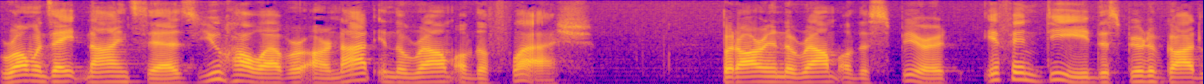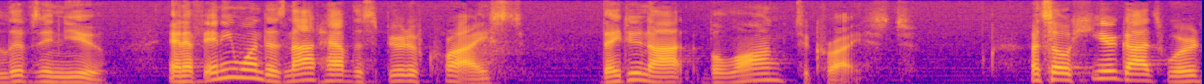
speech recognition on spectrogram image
Romans 8 9 says, You, however, are not in the realm of the flesh, but are in the realm of the Spirit, if indeed the Spirit of God lives in you. And if anyone does not have the Spirit of Christ, they do not belong to Christ. And so here God's Word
